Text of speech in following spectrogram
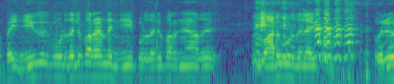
അപ്പൊ ഇനി കൂടുതൽ പറയണ്ട ഇനി കൂടുതൽ പറഞ്ഞാൽ അത് ഒരുപാട് കൂടുതലായി പോകും ഒരു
